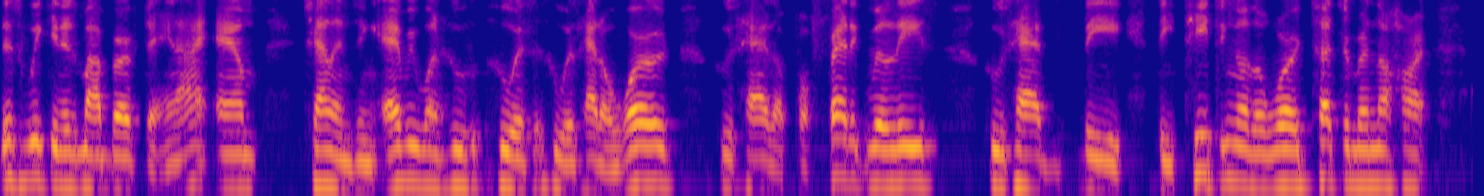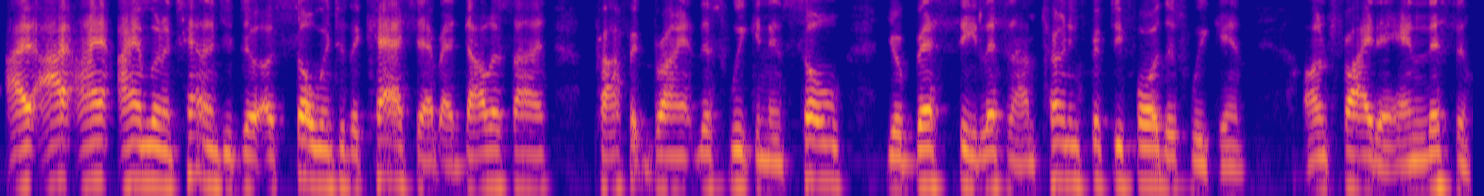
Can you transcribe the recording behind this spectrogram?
this weekend is my birthday and i am challenging everyone who who has who has had a word who's had a prophetic release who's had the the teaching of the word touch them in the heart. I, I, I am going to challenge you to uh, sow into the cash app at dollar sign Prophet Bryant this weekend and sow your best seed. Listen, I'm turning 54 this weekend on Friday. And listen,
